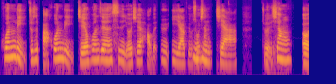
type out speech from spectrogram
婚礼，就是把婚礼、结婚这件事有一些好的寓意啊，比如说像家，对，像呃，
